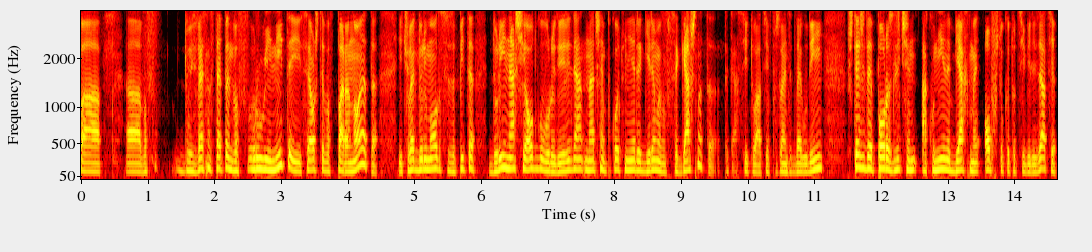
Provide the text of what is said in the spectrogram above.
а, а, в до известна степен в руините и все още в параноята. И човек дори може да се запита, дори и нашия отговор, дори на- начинът по който ние реагираме в сегашната така, ситуация в последните две години, щеше да е по-различен, ако ние не бяхме общо като цивилизация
